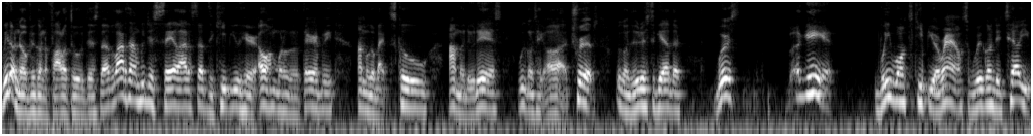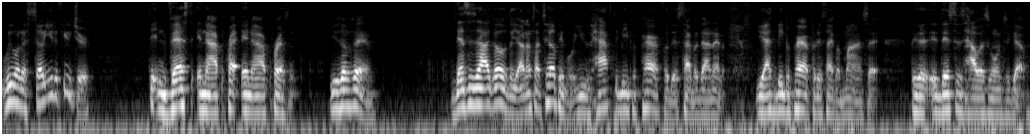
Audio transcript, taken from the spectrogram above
we don't know if we're going to follow through with this stuff. A lot of times we just say a lot of stuff to keep you here. Oh, I'm going to go to therapy. I'm going to go back to school. I'm going to do this. We're going to take a lot of trips. We're going to do this together. We're, again, we want to keep you around. So we're going to tell you, we're going to sell you the future to invest in our, pre- in our present. You know what I'm saying? This is how it goes. Y'all, that's I tell people, you have to be prepared for this type of dynamic. You have to be prepared for this type of mindset because this is how it's going to go.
